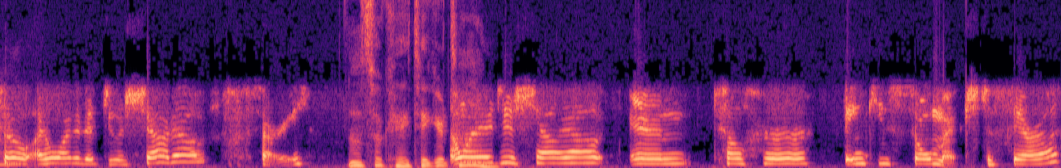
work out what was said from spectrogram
So I wanted to do a shout out. Sorry, No, it's okay. Take your time. I time. to do a shout out and tell her thank you so much to Sarah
